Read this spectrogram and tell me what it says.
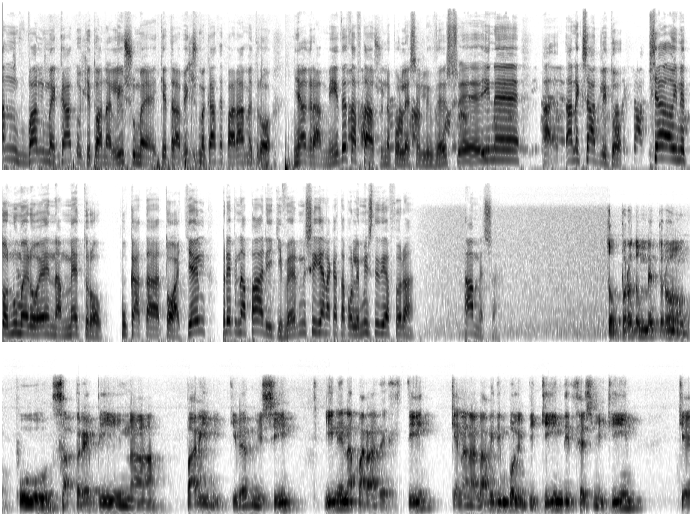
αν βάλουμε κάτω και το αναλύσουμε και τραβήξουμε κάθε παράμετρο μια γραμμή, δεν θα φτάσουν πολλές σελίδες. Ε, είναι ανεξάντλητο. Ποια είναι το νούμερο ένα μέτρο που κατά το ΑΚΕΛ πρέπει να πάρει η κυβέρνηση για να καταπολεμήσει τη διαφθορά; Άμεσα. Το πρώτο μέτρο που θα πρέπει να πάρει η κυβέρνηση είναι να παραδεχτεί και να αναλάβει την πολιτική, τη θεσμική και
